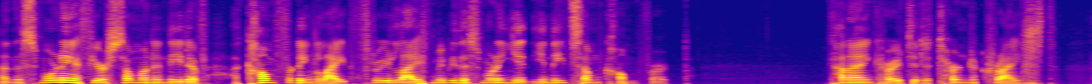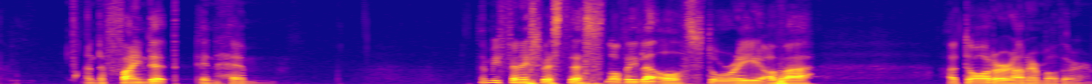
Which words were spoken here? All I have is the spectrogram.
And this morning, if you're someone in need of a comforting light through life, maybe this morning you, you need some comfort. Can I encourage you to turn to Christ and to find it in Him? Let me finish with this lovely little story of a, a daughter and her mother.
